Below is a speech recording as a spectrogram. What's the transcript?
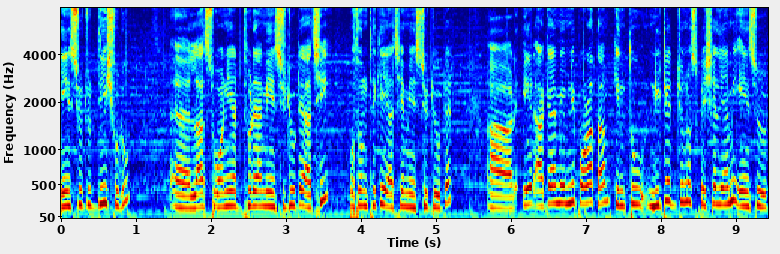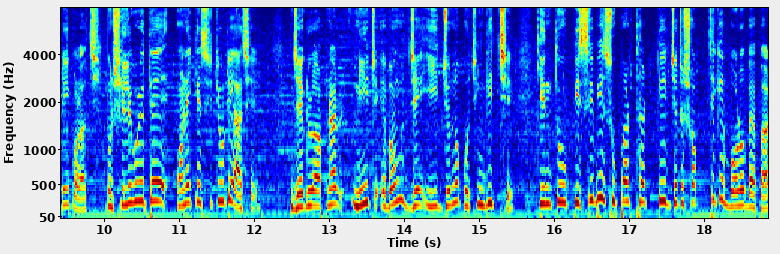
এই ইনস্টিটিউট দিয়েই শুরু। লাস্ট ওয়ান ইয়ার ধরে আমি ইনস্টিটিউটে আছি প্রথম থেকেই আছি আমি ইনস্টিটিউটের। আর এর আগে আমি এমনি পড়াতাম, কিন্তু নিটের জন্য স্পেশালি আমি এই ইনস্টিটিউটেই পড়াচ্ছি শিলিগুড়িতে অনেক ইনস্টিটিউটই আছে, যেগুলো আপনার নিট এবং যে ইর জন্য কোচিং দিচ্ছে। কিন্তু পিসিবি সুপার থার্টির যেটা সব থেকে বড় ব্যাপার,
